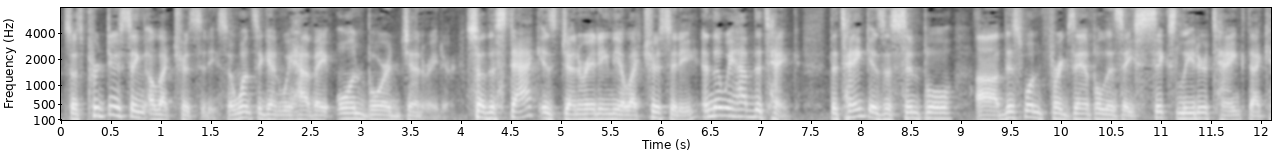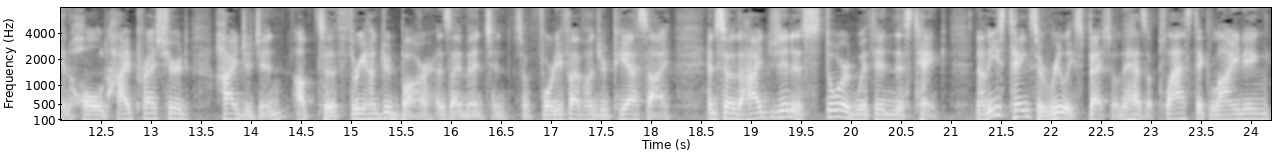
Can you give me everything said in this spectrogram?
So it's producing electricity. So once again, we have a onboard generator. So the stack is generating the electricity, and then we have the tank. The tank is a simple, uh, this one, for example, is a six liter tank that can hold high pressured hydrogen up to 300 bar, as I mentioned, so 4,500 psi. And so the hydrogen is stored stored within this tank. Now these tanks are really special. It has a plastic lining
